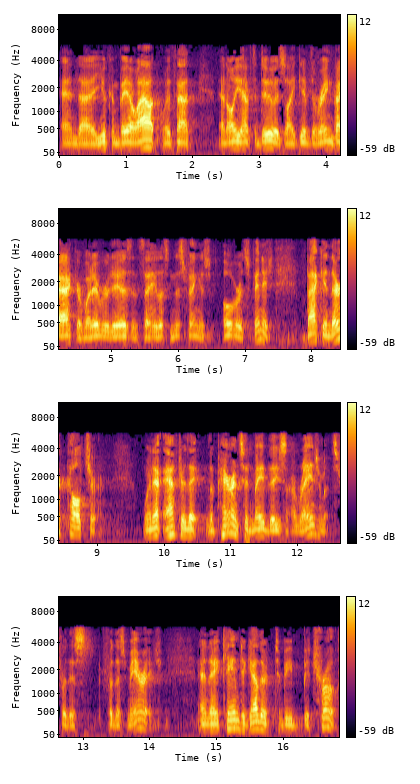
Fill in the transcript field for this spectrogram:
And uh, you can bail out with that. And all you have to do is like give the ring back or whatever it is and say, hey, listen, this thing is over. It's finished. Back in their culture, when after they, the parents had made these arrangements for this for this marriage, and they came together to be betrothed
